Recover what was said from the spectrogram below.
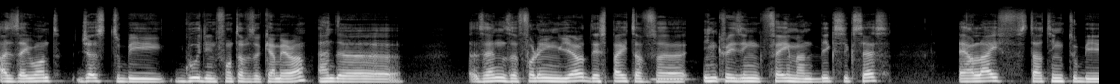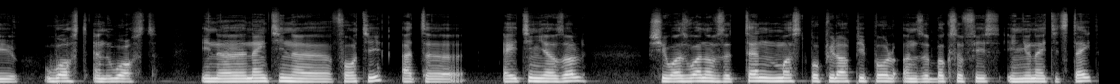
as they want just to be good in front of the camera. And uh, then the following year despite of uh, increasing fame and big success her life starting to be worse and worse in uh, 1940 at uh, 18 years old she was one of the 10 most popular people on the box office in united states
